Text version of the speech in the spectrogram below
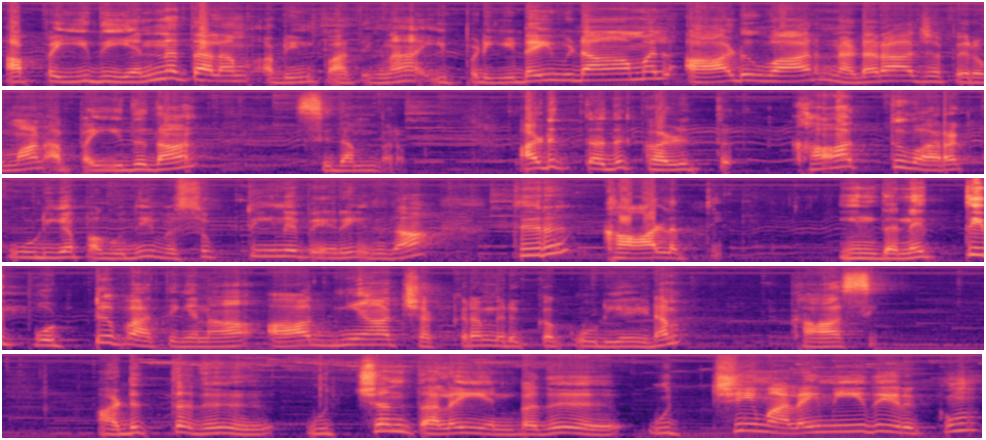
அப்போ இது என்ன தலம் அப்படின்னு பார்த்தீங்கன்னா இப்படி இடைவிடாமல் ஆடுவார் நடராஜ பெருமான். அப்போ இதுதான் சிதம்பரம். அடுத்தது கழுத்து. காத்து வரக்கூடிய பகுதி விசுக்தின்னு பேர். இதுதான் திரு காலத்தி இந்த நெத்தி பொட்டு பார்த்தீங்கன்னா ஆக்ஞா சக்கரம் இருக்கக்கூடிய இடம் காசி. அடுத்தது உச்சந்தலை என்பது உச்சி மலை மீது இருக்கும்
